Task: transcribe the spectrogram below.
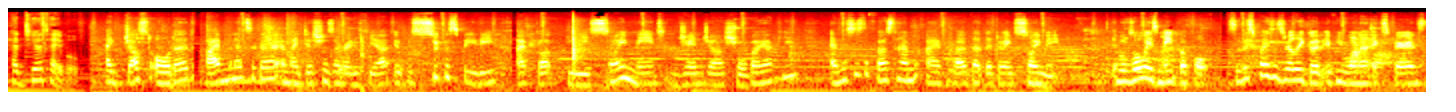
head to your table. I just ordered five minutes ago and my dish is already here. It was super speedy. I've got the soy meat ginger shogayaki and this is the first time I've heard that they're doing soy meat it was always meat before. So this place is really good if you want to experience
